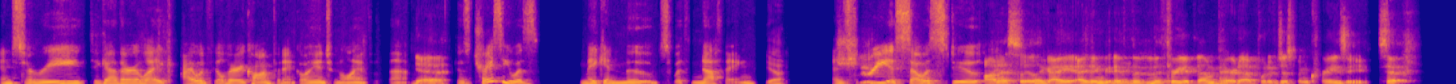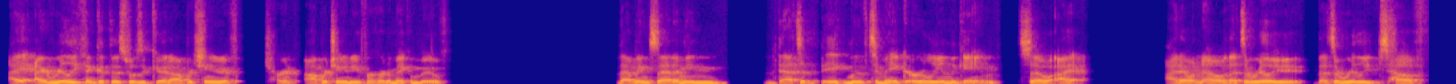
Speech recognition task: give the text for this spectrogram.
and Cirie together, like I would feel very confident going into an alliance with them. Yeah, Because Tracy was making moves with nothing. Yeah. And She- Cirie is so astute. honestly, like I, I think if the, the three of them paired up would have just been crazy. So I, I really think that this was a good opportunity for, turn opportunity for her to make a move. That being said, I mean that's a big move to make early in the game. So I I don't know. That's a really that's a really tough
